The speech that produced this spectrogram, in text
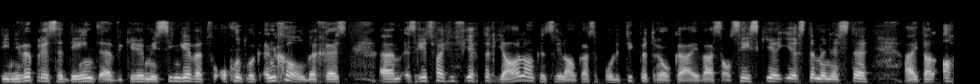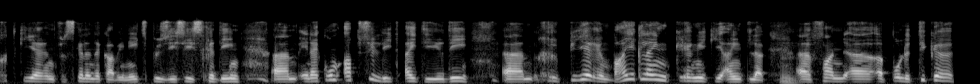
die nuwe president uh, Wickremesinghe wat vanoggend ook ingehuldig is um, is reeds 45 jaar lank in Sri Lanka se politiek betrokke. Hy was al 6 keer eerste minister hy het al 8 keer in verskillende kabinetsposisies gedien um, en hy kom absoluut uit hierdie um, groepering baie klein kringetjie eintlik uh, van 'n uh, politieke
